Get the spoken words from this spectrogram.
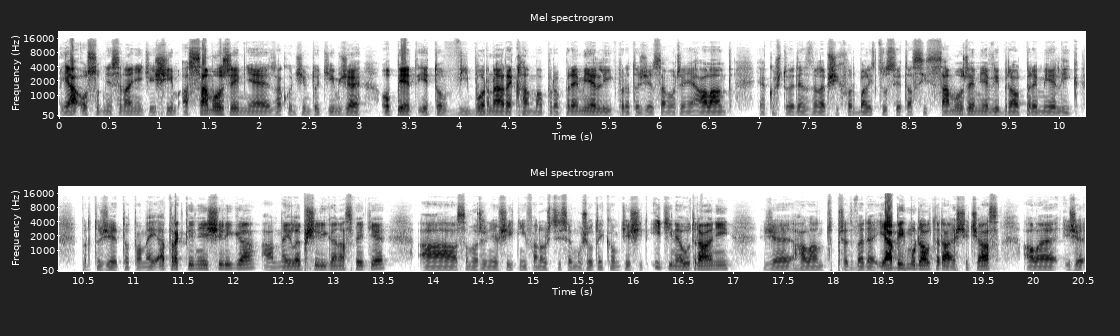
já osobně se na ně těším a samozřejmě zakončím to tím, že opět je to výborná reklama pro Premier League, protože samozřejmě Haaland, jakožto jeden z nejlepších fotbalistů světa, si samozřejmě vybral Premier League, protože je to ta nejatraktivnější liga a nejlepší liga na světě a samozřejmě všichni fanoušci se můžou teď těšit. I ti neutrální, že Haaland předvede, já bych mu dal teda ještě čas, ale že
